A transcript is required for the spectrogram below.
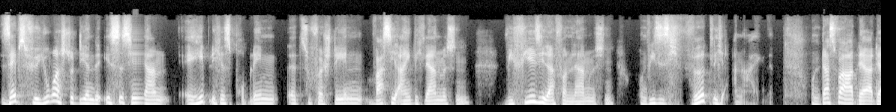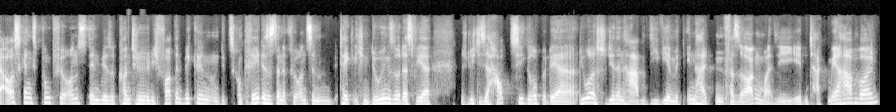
selbst für Jurastudierende ist es ja ein erhebliches Problem äh, zu verstehen, was sie eigentlich lernen müssen, wie viel sie davon lernen müssen und wie sie sich wirklich aneignen. Und das war der, der Ausgangspunkt für uns, den wir so kontinuierlich fortentwickeln. Und jetzt konkret ist es dann für uns im täglichen Doing so, dass wir natürlich diese Hauptzielgruppe der Jurastudierenden haben, die wir mit Inhalten versorgen, weil sie jeden Tag mehr haben wollen.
